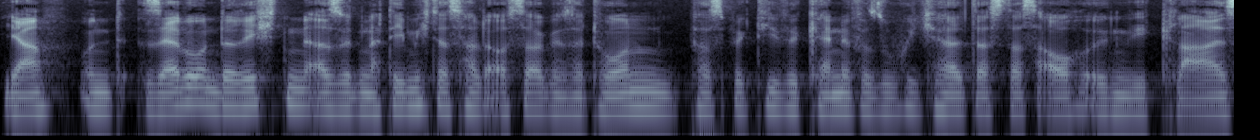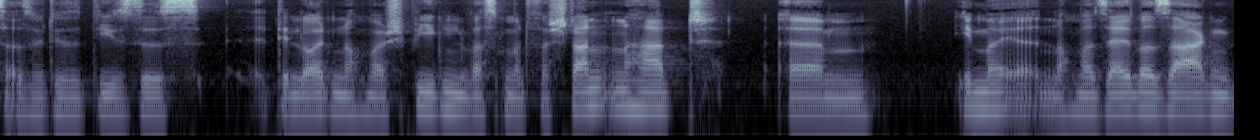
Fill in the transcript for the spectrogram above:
Ja, und selber unterrichten, also nachdem ich das halt aus der Organisatorenperspektive kenne, versuche ich halt, dass das auch irgendwie klar ist. Also diese, dieses den Leuten nochmal spiegeln, was man verstanden hat, ähm, immer nochmal selber sagen,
